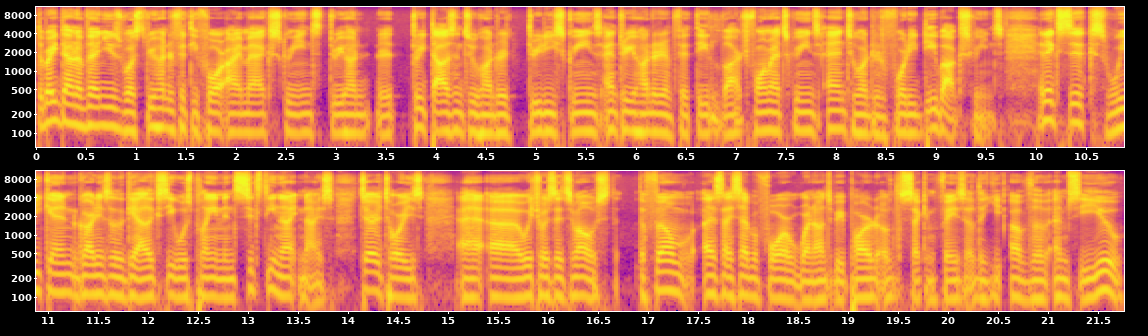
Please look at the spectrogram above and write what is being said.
The breakdown of venues was 354 IMAX screens, 3,200 3D screens, and 350 large format screens, and 240 D-Box screens. In its sixth weekend, Guardians of the Galaxy was playing in 69 nice territories, uh, uh, which was its most. The film, as I said before, went on to be part of the second phase of the of the MCU.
